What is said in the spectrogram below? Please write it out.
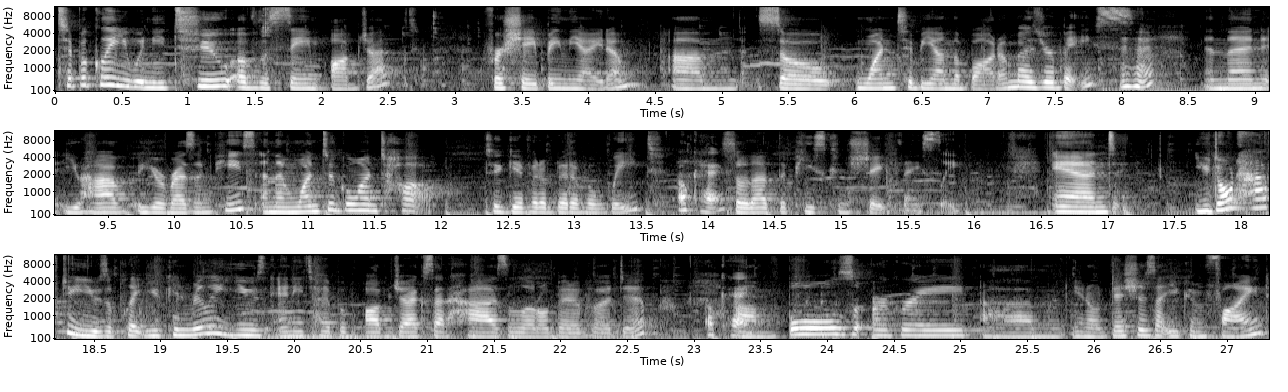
typically you would need two of the same object for shaping the item. Um, so one to be on the bottom as your base, and then you have your resin piece, and then one to go on top to give it a bit of a weight Okay. so that the piece can shape nicely. And you don't have to use a plate. You can really use any type of objects that has a little bit of a dip. Okay. Um, bowls are great, um, you know, dishes that you can find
